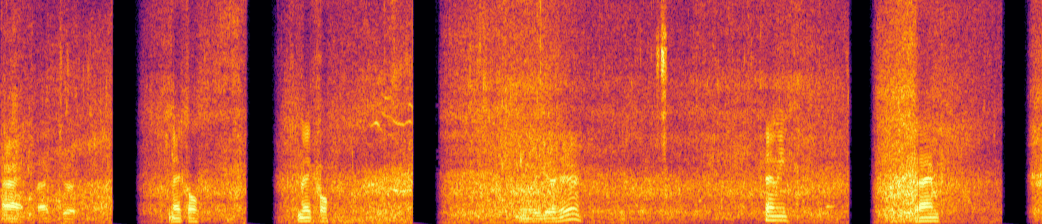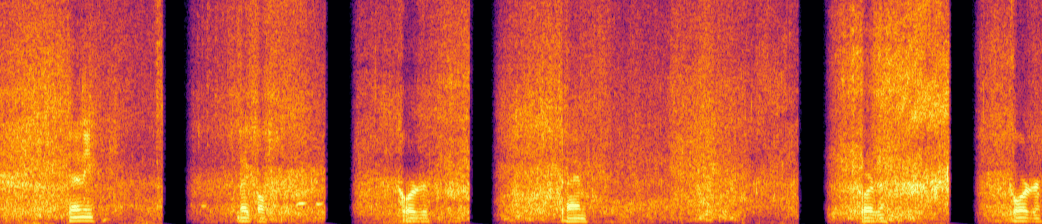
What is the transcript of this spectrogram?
Alright, back to it. Nickel. Nickel. What do we got here? Penny. Dime. Penny. Nickel. Quarter. Dime quarter, quarter.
